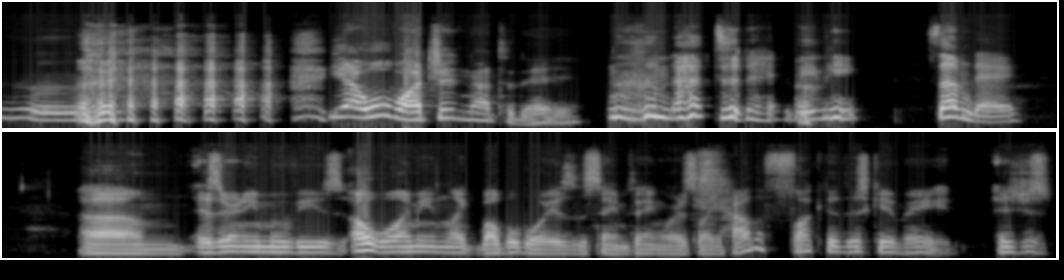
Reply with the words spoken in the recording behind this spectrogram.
Hmm. yeah, we'll watch it. Not today. Not today. Maybe someday. Um, is there any movies? Oh, well, I mean, like Bubble Boy is the same thing, where it's like, how the fuck did this get made? It's just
